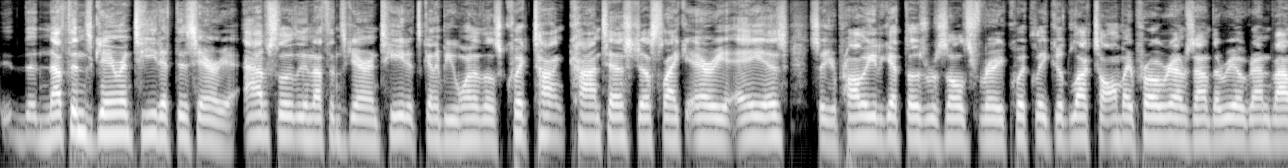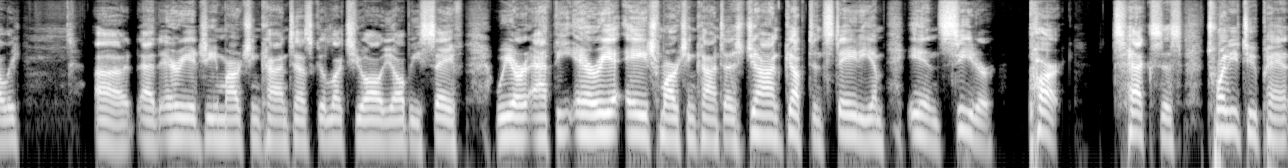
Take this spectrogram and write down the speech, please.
Nothing's guaranteed at this area. Absolutely nothing's guaranteed. It's going to be one of those quick t- contests, just like Area A is. So you're probably going to get those results very quickly. Good luck to all my programs down the Rio Grande Valley. Uh, at Area G marching contest. Good luck to you all. Y'all be safe. We are at the Area H marching contest, John Gupton Stadium in Cedar Park. Texas. 22, pan,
